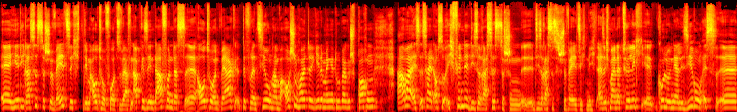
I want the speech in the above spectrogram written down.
äh, hier die rassistische Weltsicht dem Autor vorzuwerfen. Abgesehen davon, dass äh, Autor und Werk Differenzierung haben wir auch schon heute jede Menge drüber gesprochen. Aber es ist halt auch so, ich finde diese rassistischen, äh, diese rassistische Weltsicht nicht. Also ich meine, natürlich, äh, Kolonialisierung ist äh,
